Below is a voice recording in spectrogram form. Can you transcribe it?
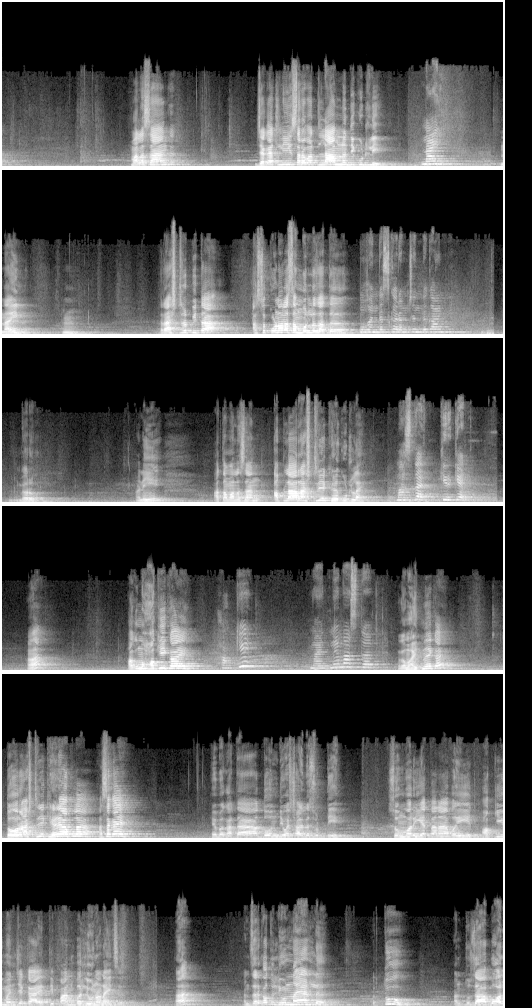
मला सांग जगातली सर्वात लांब नदी कुठली? नाही नाईल. हम्म. राष्ट्रपिता असं कोणाला संबोधलं जातं? मोहनदास करमचंद गांधी. बरोबर. आणि आता मला सांग आपला राष्ट्रीय खेळ कुठला आहे? मास्तर क्रिकेट. हा? अगं मग हॉकी काय? हॉकी? माहीत नाही मास्तर. अगं माहीत नाही काय? तो राष्ट्रीय खेळ आहे आपला असं काय? हे बघ आता दोन दिवस शाळेला सुट्टी आहे. सोमवारी येताना वहीत हॉकी म्हणजे काय? ते पानभर लिहून आणायचं. हा? आणि जर का तू लिहून नाही आणलं तर तू आणि तुझा बॉल.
